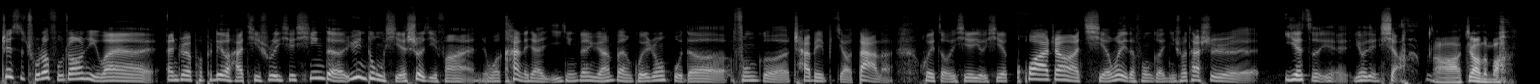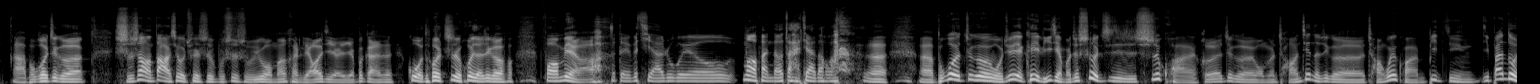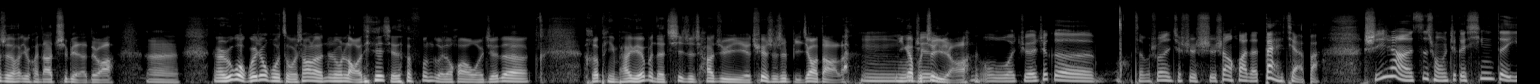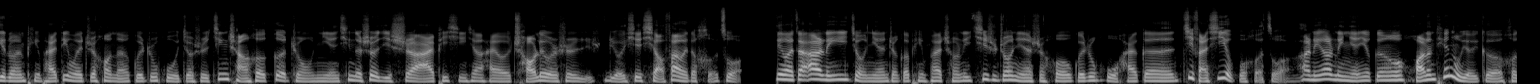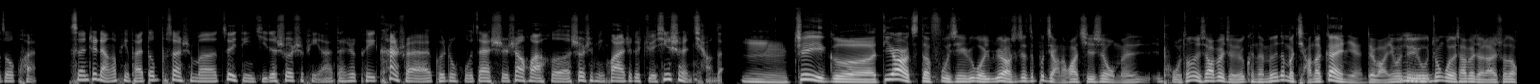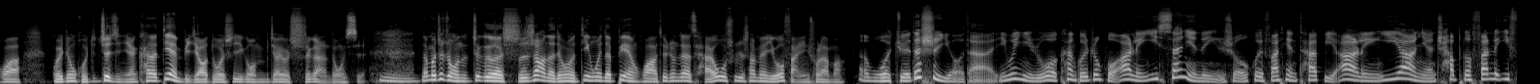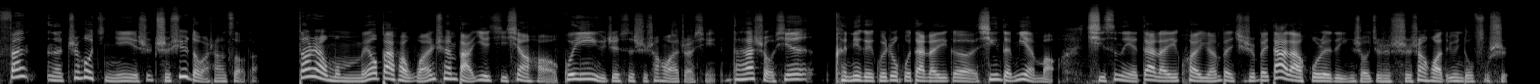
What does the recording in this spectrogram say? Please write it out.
这次除了服装以外，Andrea Pop 六还提出了一些新的运动鞋设计方案。我看了一下，已经跟原本鬼冢虎的风格差别比较大了，会走一些有些夸张啊、前卫的风格。你说它是椰子也有点像，啊，这样的嘛啊，不过这个时尚大秀确实不是属于我们很了解，也不敢过多智慧的这个方方面啊。对不起啊，如果有冒犯到大家的话，嗯呃，不过这个我觉得也可以理解嘛，就设计师款和这个我们常见的这个常规款，毕竟一般都是有很大区别的，对吧？嗯，那如果鬼冢虎走上了那种老爹鞋的风格的话，我觉得和品牌原本的气质差距也确实是比较大了，嗯，应该不至于。于啊。我觉得这个怎么说呢，就是时尚化的代价吧。实际上，自从这个新的一轮品牌定位之后呢，鬼冢虎就是经常和各种年轻的设计师啊、IP 形象还有潮流人士有一些小范围的合作。另外，在二零一九年整个品牌成立七十周年的时候，鬼冢虎还跟纪梵希有过合作。二零二零年又跟华伦天奴有一个合作款。虽然这两个品牌都不算什么最顶级的奢侈品啊，但是可以看出来鬼冢虎在时尚化和奢侈品化这个决心是很强的。嗯，这个第二次的复兴，如果于老师这次不讲的话，其实我们普通的消费者有可能没有那么强的概念，对吧？因为对于嗯中国的消费者来说的话，鬼冢虎就这几年开的店比较多，是一个我们比较有实感的东西。嗯，那么这种这个时尚的这种定位的变化，最终在财务数据上面有反映出来吗？呃，我觉得是有的，因为你如果看鬼冢虎二零一三年的营收，会发现它比二零一二年差不多翻了一番，那之后几年也是持续的往上走的。当然，我们没有办法完全把业绩向好归因于这次时尚化的转型，但它首先肯定给鬼冢虎带来一个新的面貌，其次呢，也带来一块原本其实被大大忽略的营收，就是时尚化的运动服饰。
